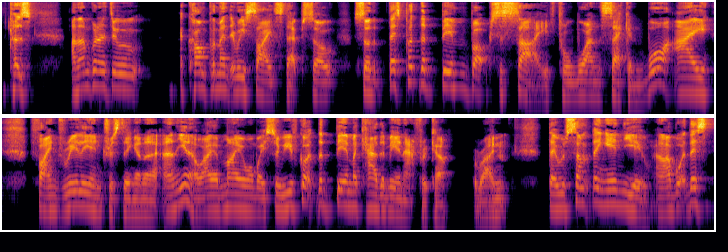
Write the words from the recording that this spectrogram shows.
because, and I'm going to do a complimentary sidestep. So, so let's put the BIM box aside for one second. What I find really interesting and, uh, and, you know, I admire one way. So you've got the BIM Academy in Africa, right? There was something in you. And I, this,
